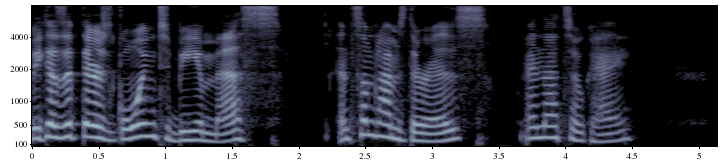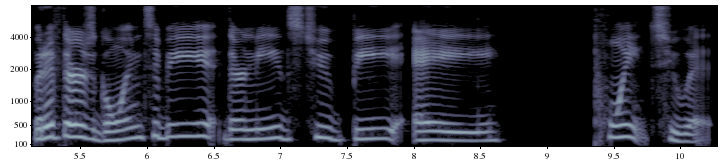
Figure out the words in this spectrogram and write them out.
Because if there's going to be a mess, and sometimes there is, and that's okay. But if there's going to be, there needs to be a point to it.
